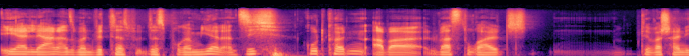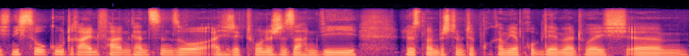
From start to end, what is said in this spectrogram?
eher lernen. Also man wird das, das Programmieren an sich gut können, aber was du halt dir wahrscheinlich nicht so gut reinfahren kannst, sind so architektonische Sachen, wie löst man bestimmte Programmierprobleme durch ähm,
